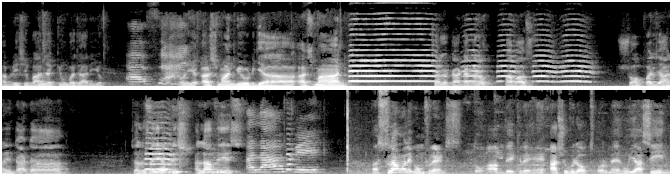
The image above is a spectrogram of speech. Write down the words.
अबरिश ये बाजा क्यों बजा रही हो? और ये आसमान भी उठ गया। आसमान चलो टाटा करो पापा शॉप पर जा रहे हैं टाटा। चलो सही है अबरिश? अल्लाह हाफिज। अल्लाह हाफिज। अस्सलाम वालेकुम फ्रेंड्स। तो आप देख रहे हैं आशु ब्लॉग्स और मैं हूँ यासीन।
